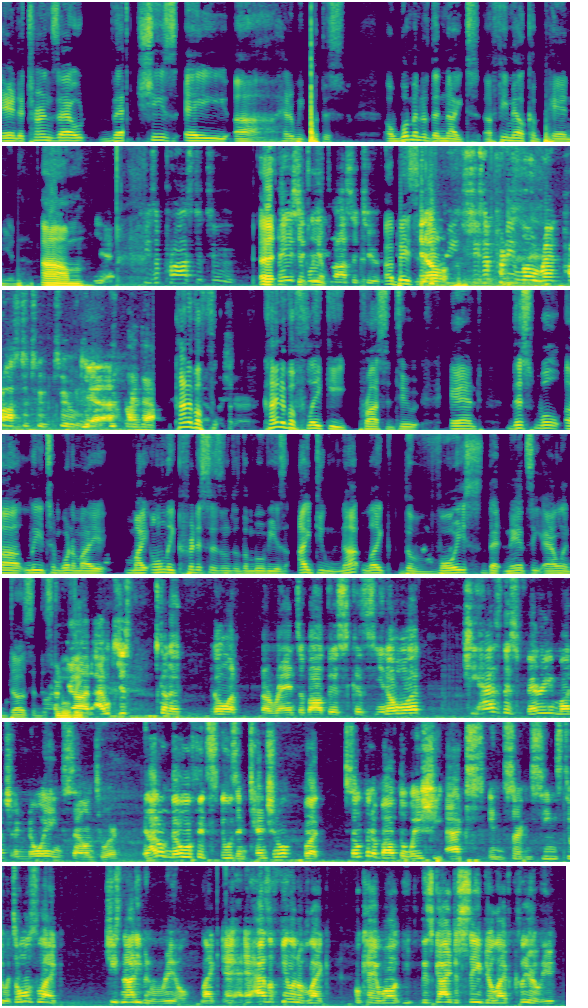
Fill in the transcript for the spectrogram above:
and it turns out that she's a uh, how do we put this a woman of the night a female companion um, Yeah. She's a prostitute. uh, Basically a prostitute. uh, basically You know, She's a pretty low rent prostitute too. Yeah. we find out. kind of a fl- for sure. Kind of a flaky prostitute, and this will uh, lead to one of my my only criticisms of the movie is I do not like the voice that Nancy Allen does in this movie. God, I was just gonna go on a rant about this because you know what? She has this very much annoying sound to her, and I don't know if it's it was intentional, but something about the way she acts in certain scenes too. It's almost like she's not even real. Like it, it has a feeling of like, okay, well, you, this guy just saved your life clearly,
